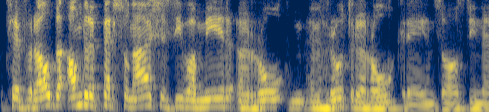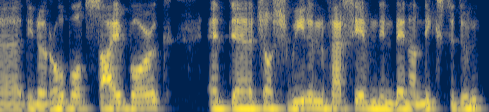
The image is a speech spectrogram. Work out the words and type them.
het zijn vooral de andere personages die wat meer een, rol, een grotere rol krijgen. Zoals die, eh, robot Cyborg. In de Josh Whedon-versie heeft die bijna niks te doen.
